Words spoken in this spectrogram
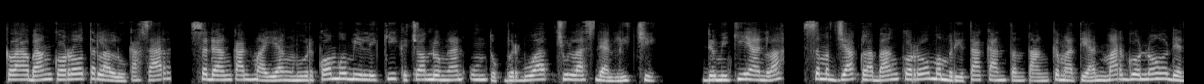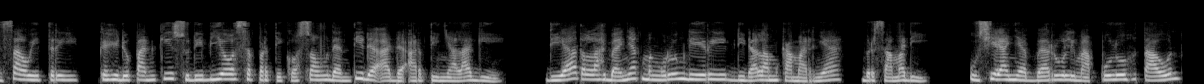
Kelabang Koro terlalu kasar, sedangkan Mayang Murko memiliki kecondongan untuk berbuat culas dan licik. Demikianlah, semenjak Labang Koro memberitakan tentang kematian Margono dan Sawitri, kehidupan Ki Sudibyo seperti kosong dan tidak ada artinya lagi. Dia telah banyak mengurung diri di dalam kamarnya, bersama di usianya baru 50 tahun,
